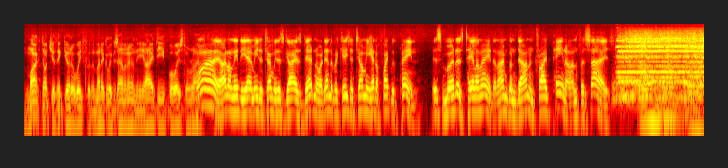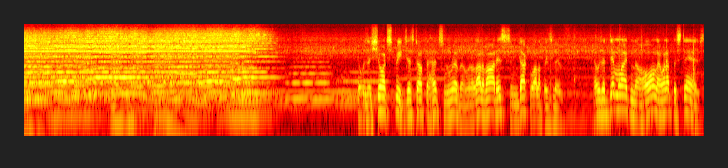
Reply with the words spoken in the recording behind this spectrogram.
Mark, don't you think you ought to wait for the medical examiner and the ID boys to arrive? Why? I don't need the ME to tell me this guy is dead, nor identification to tell me he had a fight with Payne. This murder is tailor-made, and I'm going down and try Payne on for size. Was a short street just off the Hudson River where a lot of artists and duck wallopers live. There was a dim light in the hall, and I went up the stairs.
